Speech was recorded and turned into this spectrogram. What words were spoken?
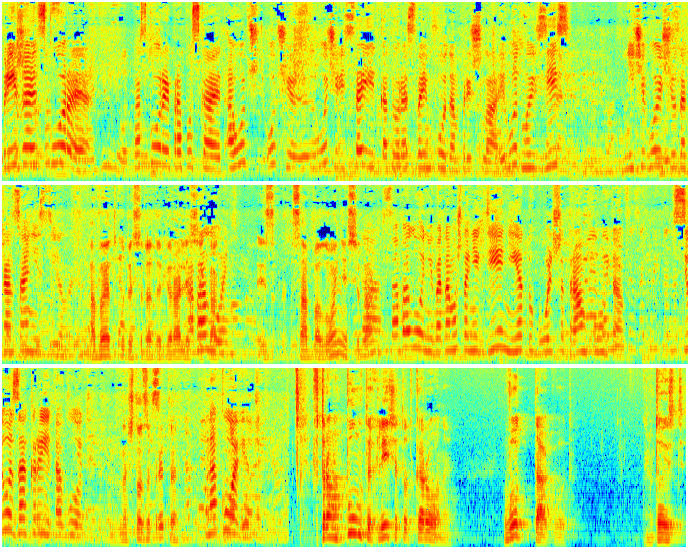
приезжает скорая, по скорой пропускает, а общ- общая очередь стоит, которая своим ходом пришла. И вот мы здесь ничего еще до конца не сделали. А вы откуда сюда добирались? Оболонь. Из Сабалони сюда? Да, с Оболони, потому что нигде нету больше травмпунктов. Все закрыто, вот, На что закрыто? на ковид. В травмпунктах лечат от короны. Вот так вот. То есть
